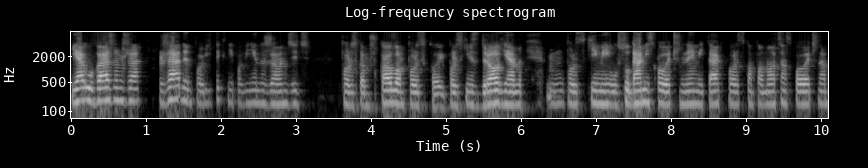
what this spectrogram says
Ja uważam, że żaden polityk nie powinien rządzić polską szkołą, polsko, polskim zdrowiem, polskimi usługami społecznymi, tak, polską pomocą społeczną.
